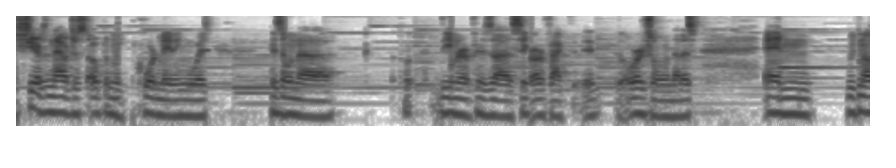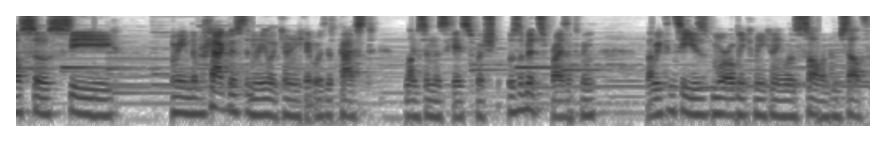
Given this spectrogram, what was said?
Shear is now just openly coordinating with his own uh the owner of his uh sacred artifact, it, the original one that is. And we can also see I mean the protagonist didn't really communicate with his past lives in this case, which was a bit surprising to me. But we can see he's more openly communicating with Solomon himself,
